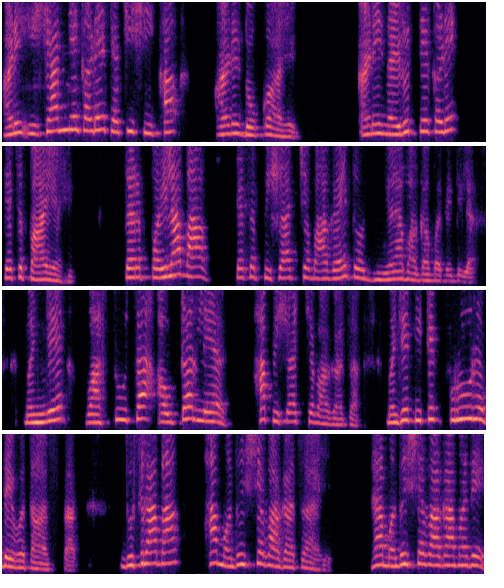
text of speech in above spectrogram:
आणि ईशान्येकडे त्याची शिखा आणि डोकं आहे. आणि नैऋत्येकडे त्याचे पाय आहे. तर पहिला भाग त्याचा पिशाच्य भाग आहे तो निळ्या भागामध्ये दिला. म्हणजे वास्तूचा आउटर लेअर हा पिशाच्य भागाचा. म्हणजे तिथे क्रूर देवता असतात. दुसरा भाग हा मनुष्य भागाचा आहे. ह्या मनुष्य भागामध्ये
